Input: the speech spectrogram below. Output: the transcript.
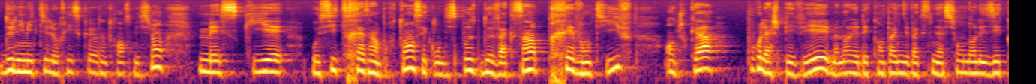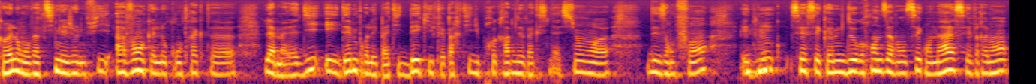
de limiter le risque de transmission. Mais ce qui est aussi très important, c'est qu'on dispose de vaccins préventifs, en tout cas pour l'HPV. Maintenant, il y a des campagnes de vaccination dans les écoles où on vaccine les jeunes filles avant qu'elles ne contractent euh, la maladie. Et idem pour l'hépatite B qui fait partie du programme de vaccination euh, des enfants. Et mhm. donc, c'est quand même deux grandes avancées qu'on a. C'est vraiment,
